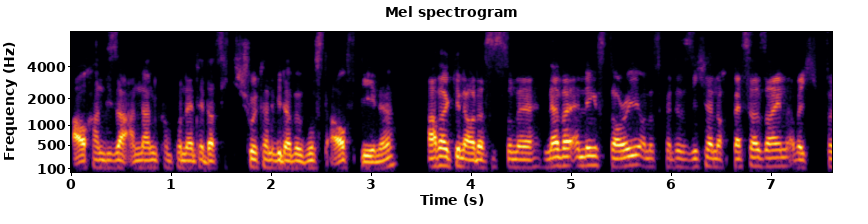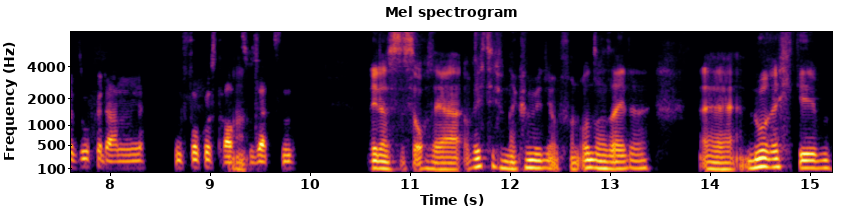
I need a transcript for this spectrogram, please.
auch an dieser anderen Komponente, dass ich die Schultern wieder bewusst aufdehne. Aber genau, das ist so eine never-ending Story und es könnte sicher noch besser sein, aber ich versuche dann einen Fokus drauf ja. zu setzen. Nee, das ist auch sehr richtig und da können wir dir auch von unserer Seite äh, nur recht geben.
